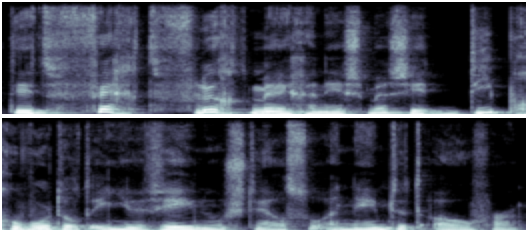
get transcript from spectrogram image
Dit vecht-vluchtmechanisme zit diep geworteld in je zenuwstelsel en neemt het over.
